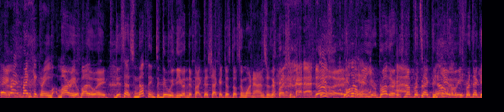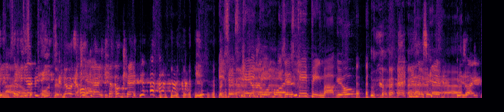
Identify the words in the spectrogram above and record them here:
hey, Frank, Frank agreed. Mario, by the way, this has nothing to do with you and the fact that Shaka just doesn't want to answer the question. no, he's, he's not being your brother. He's not protecting no. you. He's protecting himself. He, he, no, okay, yeah. okay. he's escaping. He's escaping, Mario. he's escaping. He's like.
